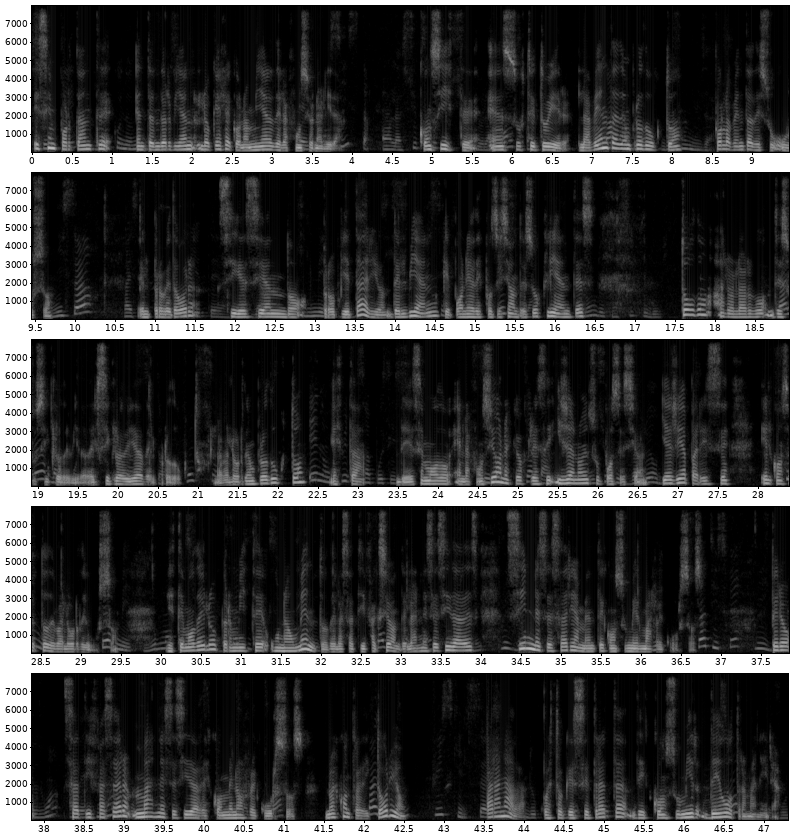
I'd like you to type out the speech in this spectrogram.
Es importante entender bien lo que es la economía de la funcionalidad. Consiste en sustituir la venta de un producto por la venta de su uso. El proveedor sigue siendo propietario del bien que pone a disposición de sus clientes todo a lo largo de su ciclo de vida, del ciclo de vida del producto. El valor de un producto está de ese modo en las funciones que ofrece y ya no en su posesión. Y allí aparece el concepto de valor de uso. Este modelo permite un aumento de la satisfacción de las necesidades sin necesariamente consumir más recursos. Pero satisfacer más necesidades con menos recursos, ¿no es contradictorio? Para nada, puesto que se trata de consumir de otra manera.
